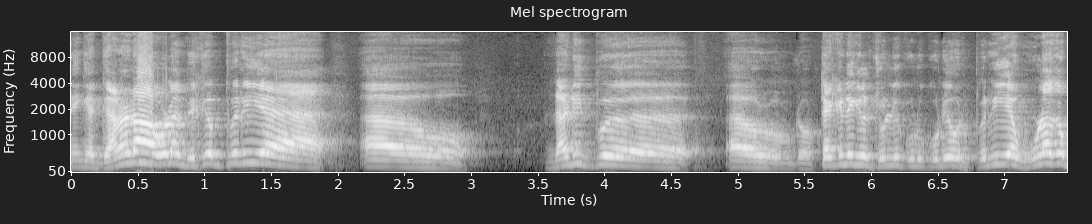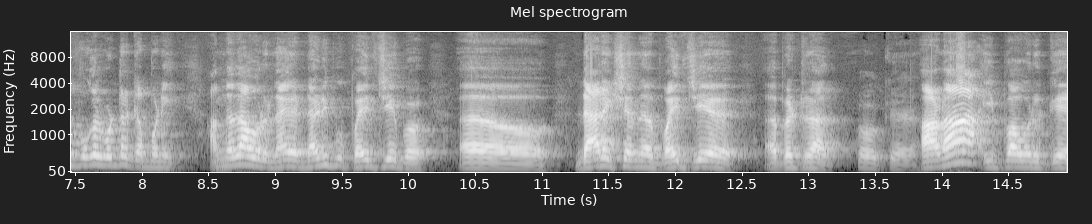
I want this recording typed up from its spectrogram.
நீங்கள் கனடாவில் மிகப்பெரிய நடிப்பு டெக்னிக்கல் சொல்லிக் கொடுக்கக்கூடிய ஒரு பெரிய உலக புகழ்பெற்ற கம்பெனி அங்கே தான் ஒரு நடிப்பு பயிற்சியை டைரக்ஷன் பயிற்சியை பெற்றார். ஓகே. ஆனால் இப்போ அவருக்கு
